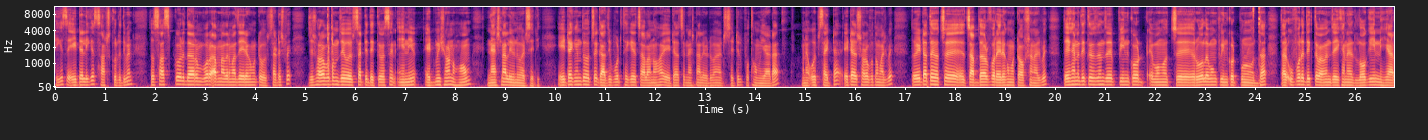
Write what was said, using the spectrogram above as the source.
ঠিক আছে? এইটা লিখে সার্চ করে দিবেন। তো সার্চ করে দেওয়ার পর আপনাদের মাঝে এরকম একটা ওয়েবসাইট আসবে, যে সর্বপ্রথম যে ওয়েবসাইটটি দেখতে পাচ্ছেন NU admission home National University এইটা কিন্তু হচ্ছে গাজীপুর থেকে চালানো হয়, এটা হচ্ছে ন্যাশনাল ইউনিভার্সিটির প্রথম ইয়াটা। মানে ওয়েবসাইটটা এটা সর্বপ্রথম আসবে। তো এটাতে হচ্ছে চাপ দেওয়ার পর এরকম একটা অপশান আসবে। তো এখানে দেখতে পাচ্ছেন যে পিনকোড এবং হচ্ছে রোল এবং পিনকোড পুনরুদ্ধার। তার উপরে দেখতে পাবেন যে এখানে লগ ইন হেয়ার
